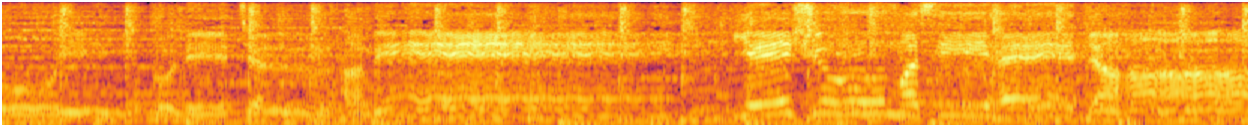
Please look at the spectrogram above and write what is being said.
कोई तो ले चल हमें। यीशु मसीह है जहाँ।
